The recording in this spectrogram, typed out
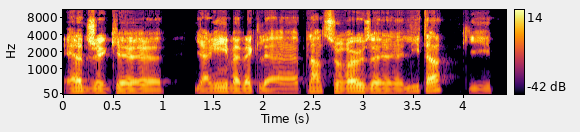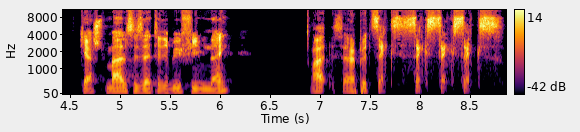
Edge, que, il arrive avec la plantureuse euh, Lita, qui cache mal ses attributs féminins. Ouais, c'est un peu de sexe, sexe, sexe, sexe.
